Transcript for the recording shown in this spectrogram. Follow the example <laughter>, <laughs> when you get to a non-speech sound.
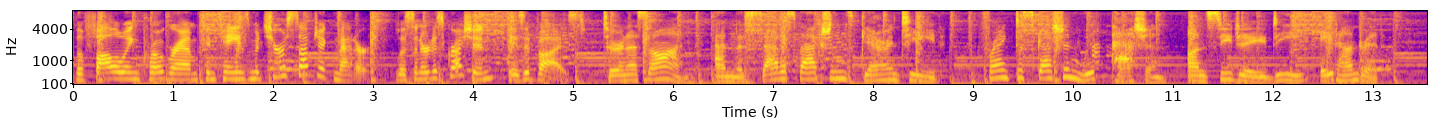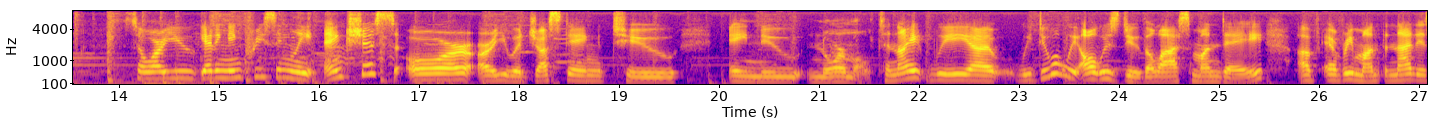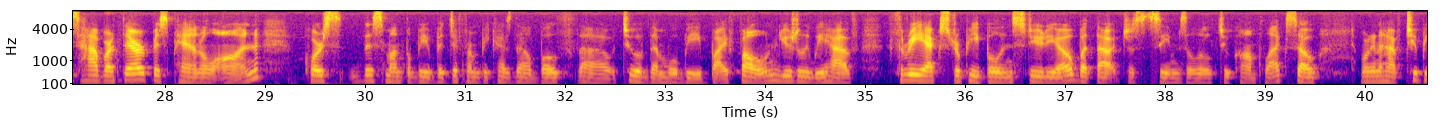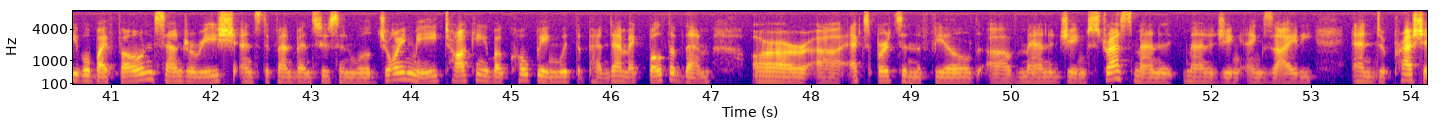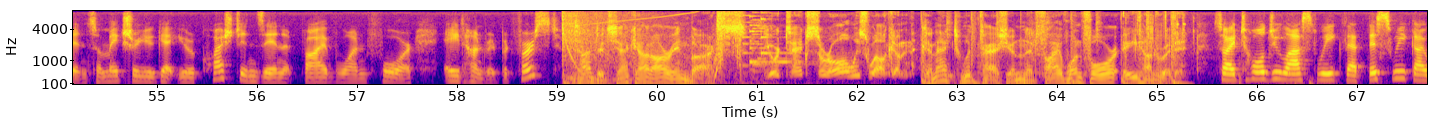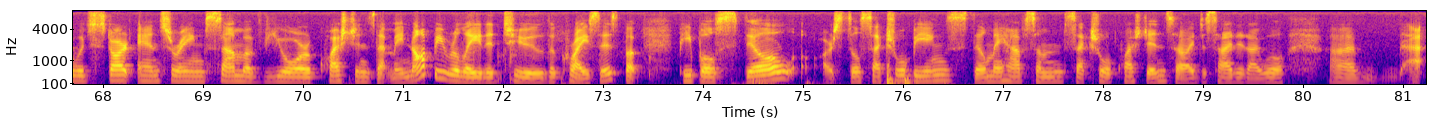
The following program contains mature subject matter. Listener discretion is advised. Turn us on, and the satisfaction's guaranteed. Frank discussion with passion on CJAD 800. So, are you getting increasingly anxious or are you adjusting to a new normal? Tonight, we, uh, we do what we always do the last Monday of every month, and that is have our therapist panel on. Of course, this month will be a bit different because they'll both, uh, two of them will be by phone. Usually we have three extra people in studio, but that just seems a little too complex. So we're going to have two people by phone. Sandra Reish and Stefan Bensusan will join me talking about coping with the pandemic. Both of them are uh, experts in the field of managing stress, man- managing anxiety, and depression. So make sure you get your questions in at 514 800. But first, time to check out our inbox. Your texts are always welcome. Connect with Passion at 514 800. So I told you last week that this week I would start answering some of your questions that may not be related to the crisis, but people still are still sexual beings, still may have some sexual questions. So I decided I will uh,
